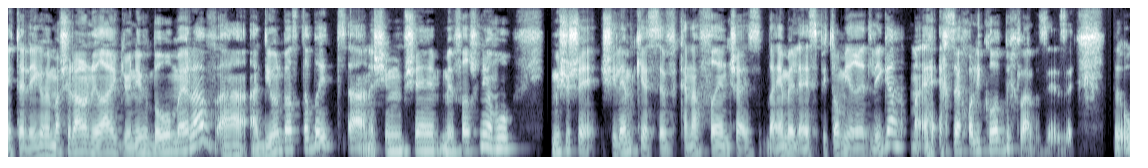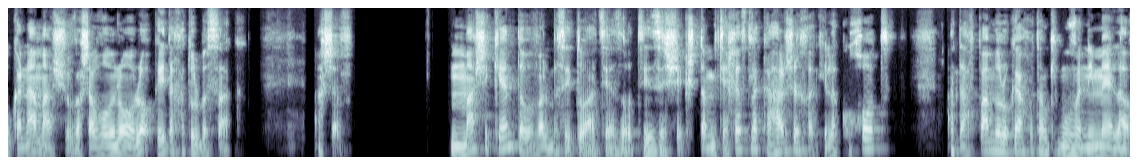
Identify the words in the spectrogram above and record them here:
את הליגה ומה שלנו נראה הגיוני וברור מאליו הדיון בארצות הברית האנשים שמפרשנים אמרו מישהו ששילם כסף קנה פרנצ'ייז ב-MLS פתאום ירד ליגה מה, איך זה יכול לקרות בכלל זה, זה, הוא קנה משהו ועכשיו אומרים לו לא קנית חתול בשק. עכשיו מה שכן טוב אבל בסיטואציה הזאת זה שכשאתה מתייחס לקהל שלך כלקוחות אתה אף פעם לא לוקח אותם כמובנים מאליו.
